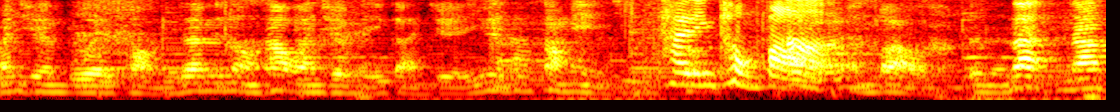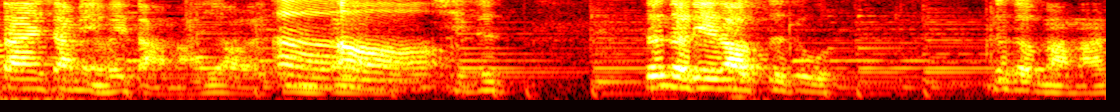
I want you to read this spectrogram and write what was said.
完全不会痛。你在那边弄，它完全没感觉，因为它上面已经它已经痛爆了。痛爆了，真的。那那当然下面也会打麻药了，基本哦。上其实真的裂到四度，那个妈妈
